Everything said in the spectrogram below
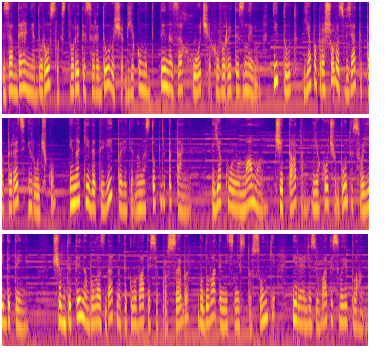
Завдання дорослих створити середовище, в якому дитина захоче говорити з ними. І тут я попрошу вас взяти папірець і ручку і накидати відповіді на наступні питання: якою мамою чи татом я хочу бути своїй дитині? Щоб дитина була здатна піклуватися про себе, будувати міцні стосунки і реалізувати свої плани.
